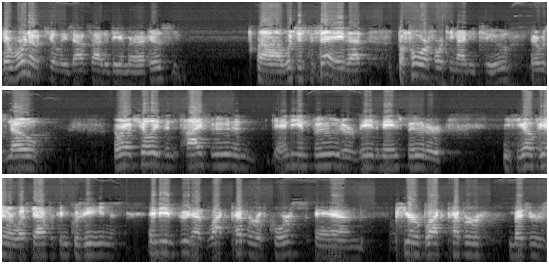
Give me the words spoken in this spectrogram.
there were no chilies outside of the Americas, uh, which is to say that before 1492, there was no there were no chilies in Thai food and Indian food or Vietnamese food or Ethiopian or West African cuisine. Indian food has black pepper, of course, and pure black pepper measures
